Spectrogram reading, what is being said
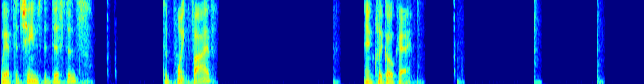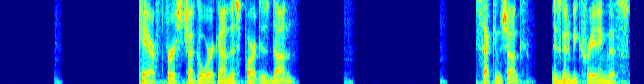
We have to change the distance to 0.5 and click OK. Okay, our first chunk of work on this part is done. Second chunk is going to be creating this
